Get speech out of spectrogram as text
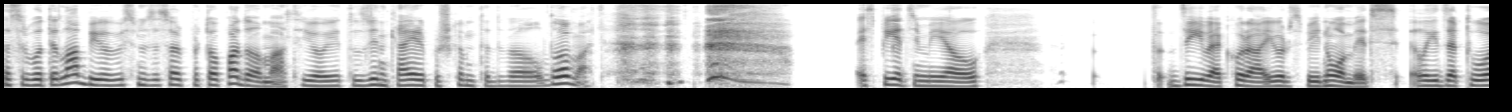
tas varbūt ir labi, jo vismaz es varu par to padomāt. Jo, ja tu zini, kā ir, par kam tad vēl domāt? es piedzimu jau dzīvē, kurā jūras bija nomiris. Līdz ar to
